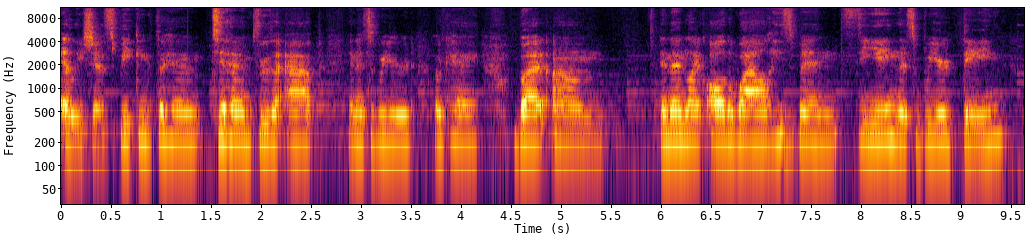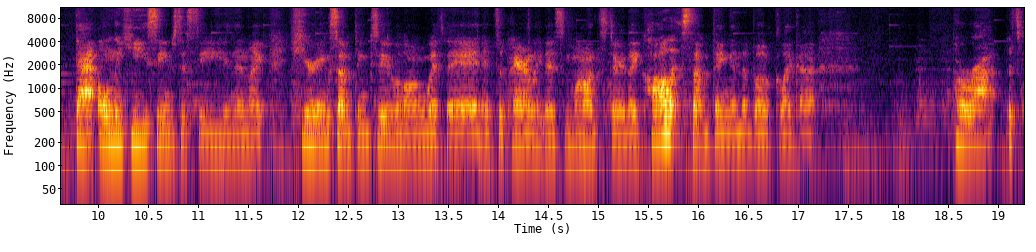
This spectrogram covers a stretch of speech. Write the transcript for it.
Alicia is speaking to him to him through the app and it's weird, okay? But um and then like all the while he's been seeing this weird thing that only he seems to see and then like hearing something too along with it and it's apparently this monster they call it something in the book like a para it's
